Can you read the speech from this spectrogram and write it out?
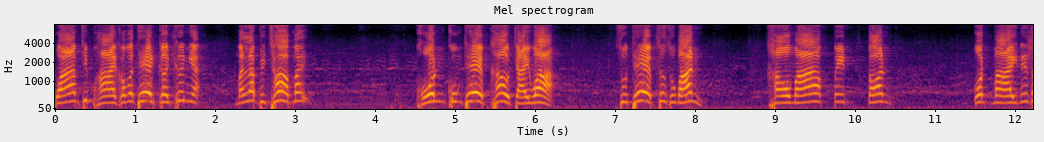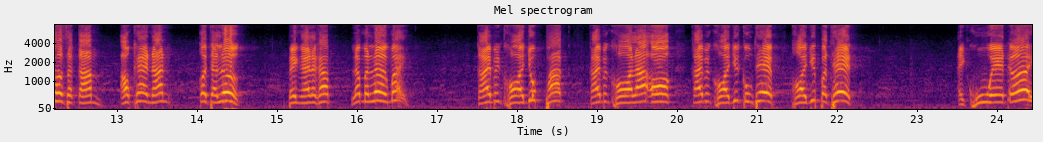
ความชิบหายของประเทศเกิดขึ้นเนี่ย มันรับผิดชอบไหม คนกรุงเทพเข้าใจว่า สุเทพเสือสุบรรณเข้ามาปิดตอนกฎหมายนิรโทษกรรม เอาแค่นั้น ก็จะเลิกเป็นไงล่ะครับ แล้วมันเลิกไหมกลายเป็นขอยุบพักกลายเป็นขอลาออก กลายเป็นขอยึดกรุงเทพขอยึดประเทศ ไอ้คูเวตเอ้ย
